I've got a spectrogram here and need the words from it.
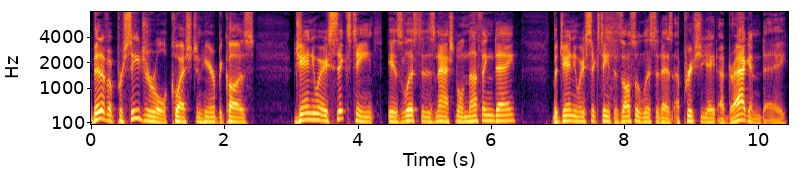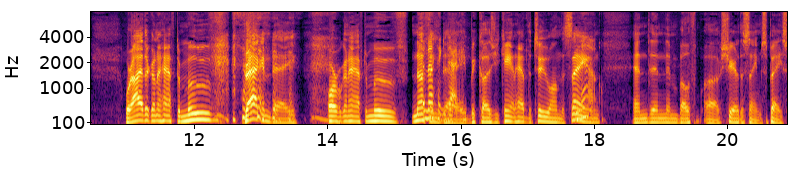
bit of a procedural question here because January 16th is listed as National Nothing Day, but January 16th is also listed as Appreciate a Dragon Day. We're either going to have to move Dragon Day or we're going to have to move Nothing, Nothing Day, Day. because you can't have the two on the same No. and then them both uh, share the same space.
